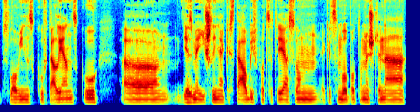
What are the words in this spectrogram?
v Slovinsku, v Taliansku, kde sme išli nejaké stavby. V podstate ja som, ja keď som bol potom ešte na,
